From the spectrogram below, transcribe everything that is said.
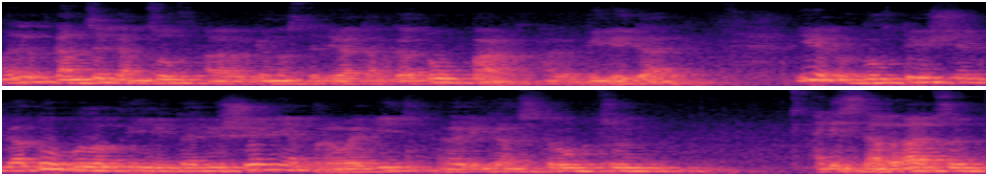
И в конце концов, э, в 1999 году парк э, передали. И в 2000 году было принято решение проводить э, реконструкцию, реставрацию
